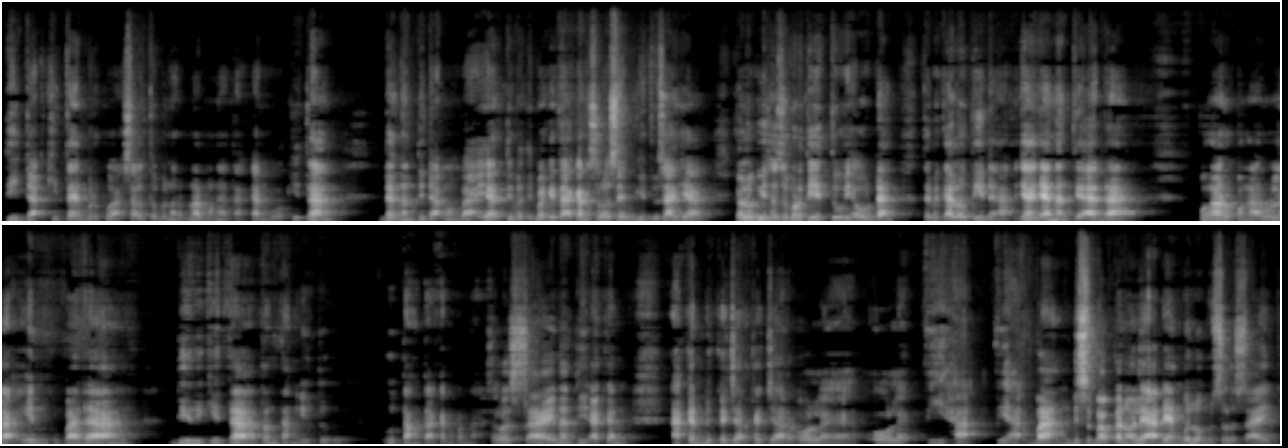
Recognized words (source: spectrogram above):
Tidak kita yang berkuasa untuk benar-benar mengatakan bahwa kita dengan tidak membayar tiba-tiba kita akan selesai begitu saja. Kalau bisa seperti itu ya udah. Tapi kalau tidak, jangan nanti ada pengaruh-pengaruh lain kepada diri kita tentang itu hutang tak akan pernah selesai nanti akan akan dikejar-kejar oleh oleh pihak pihak bank disebabkan oleh ada yang belum selesai.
